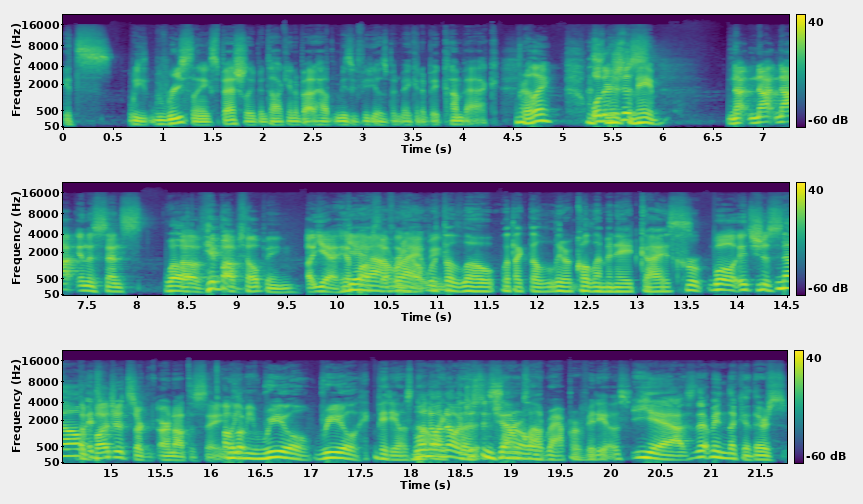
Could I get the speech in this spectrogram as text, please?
it's we, we recently, especially, been talking about how the music video has been making a big comeback. Really? That's Well, there's news to just- me. Not not not in the sense Well, of Hip hop's helping. uh, yeah, hip hop's Yeah, definitely right. helping. With the low, with like the lyrical lemonade guys. Cor- Well, it's just No, the it's- budgets are, are not the same. Oh, you mean real, real videos? Well, no, like no, the just in general- SoundCloud rapper videos. Yeah, so there- I mean, look at there's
